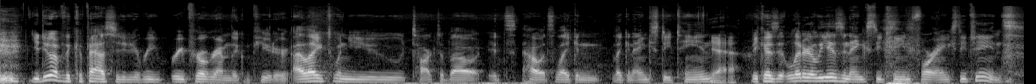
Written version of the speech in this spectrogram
you do have the capacity to re- reprogram the computer. I liked when you talked about it's how it's like an like an angsty teen. Yeah. Because it literally is an angsty teen for angsty teens.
